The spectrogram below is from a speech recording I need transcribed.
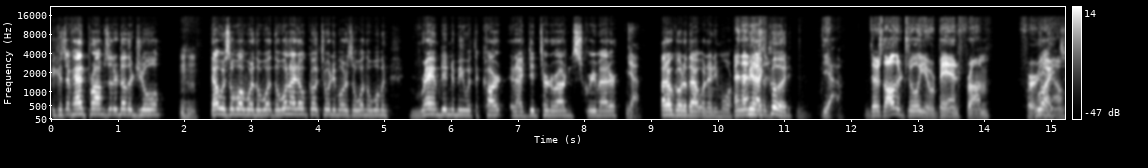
because I've had problems at another jewel. Mhm. That was the one where the one the one I don't go to anymore is the one the woman rammed into me with the cart, and I did turn around and scream at her. Yeah. I don't go to that one anymore. And I mean, I could. Yeah. There's the other Jewel you were banned from for Right. you know.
